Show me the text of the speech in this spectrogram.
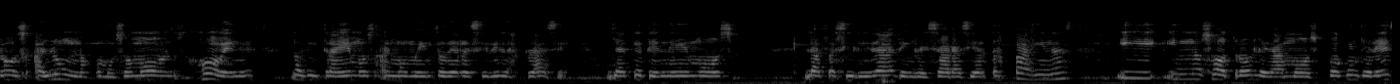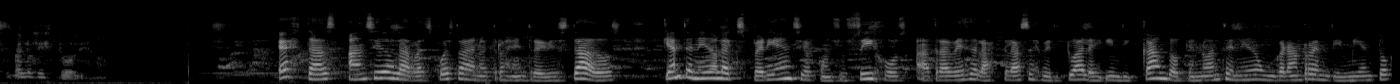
los alumnos, como somos jóvenes, nos distraemos al momento de recibir las clases, ya que tenemos la facilidad de ingresar a ciertas páginas y, nosotros le damos poco interés a los estudios. Estas han sido la respuesta de nuestros entrevistados que han tenido la experiencia con sus hijos a través de las clases virtuales, indicando que no han tenido un gran rendimiento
